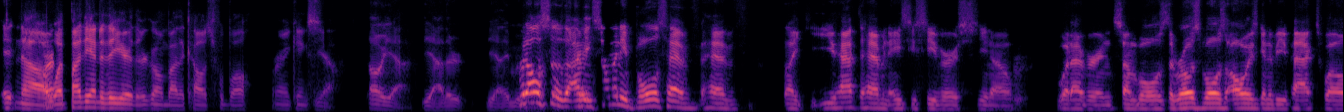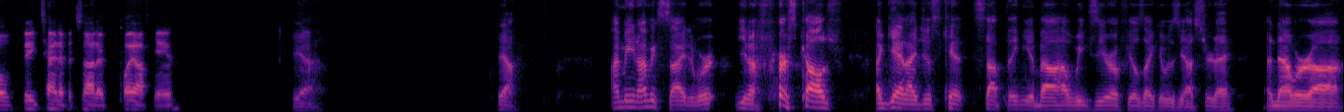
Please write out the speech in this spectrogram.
It, No, or- what by the end of the year they're going by the college football rankings. Yeah. Oh yeah, yeah. They're yeah. They moved but on. also, I mean, so many bowls have have like you have to have an ACC versus you know whatever. In some bowls, the Rose Bowl is always going to be Pac-12, Big Ten if it's not a playoff game. Yeah. Yeah. I mean, I'm excited. We're, you know, first college again, I just can't stop thinking about how week 0 feels like it was yesterday. And now we're uh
